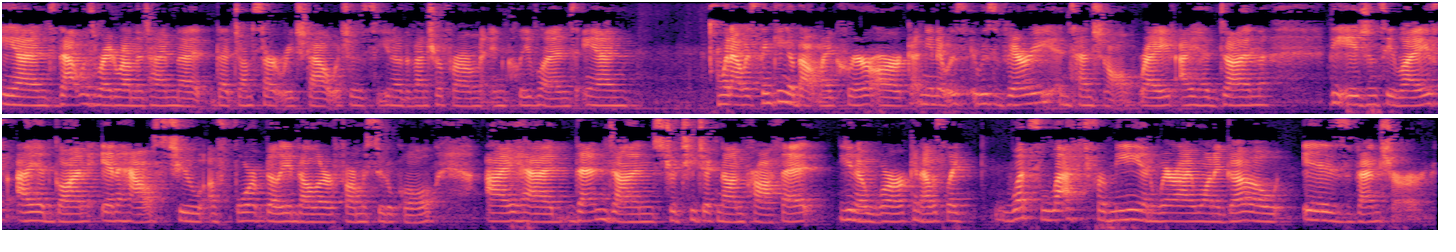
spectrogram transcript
And that was right around the time that, that Jumpstart reached out, which is, you know, the venture firm in Cleveland. And when I was thinking about my career arc, I mean, it was, it was very intentional, right? I had done the agency life. I had gone in house to a $4 billion pharmaceutical. I had then done strategic nonprofit, you know, work. And I was like, what's left for me and where I want to go is venture,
